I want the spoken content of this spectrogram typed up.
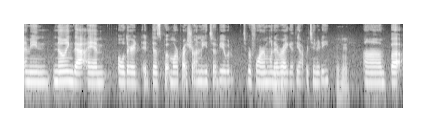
I mean, knowing that I am older, it, it does put more pressure on me to be able to perform whenever Mhm. I get the opportunity. Mhm. Um, but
